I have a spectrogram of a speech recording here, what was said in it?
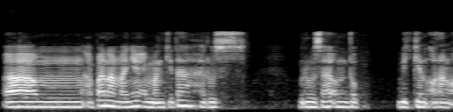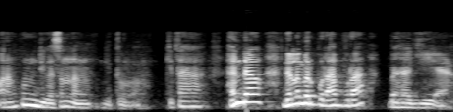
um, apa namanya emang kita harus berusaha untuk bikin orang-orang pun juga seneng gitu loh. Kita handal dalam berpura-pura bahagia.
